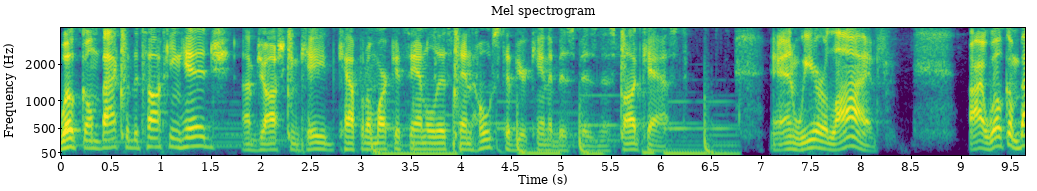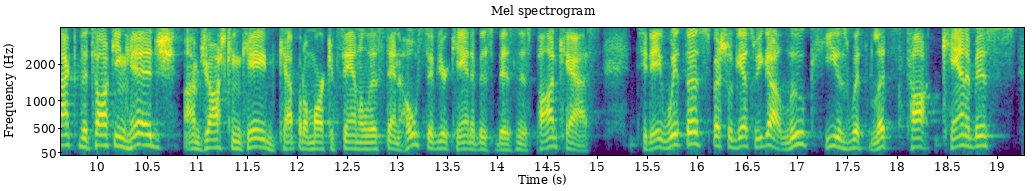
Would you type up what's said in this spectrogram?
Welcome back to the Talking Hedge. I'm Josh Kincaid, capital markets analyst and host of your cannabis business podcast. And we are live. All right, welcome back to the Talking Hedge. I'm Josh Kincaid, capital markets analyst and host of your cannabis business podcast. Today with us, special guest, we got Luke. He is with Let's Talk Cannabis,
